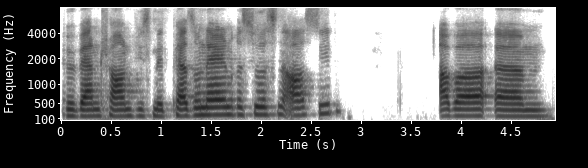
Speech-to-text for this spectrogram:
Wir werden schauen, wie es mit personellen Ressourcen aussieht. Aber ähm,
